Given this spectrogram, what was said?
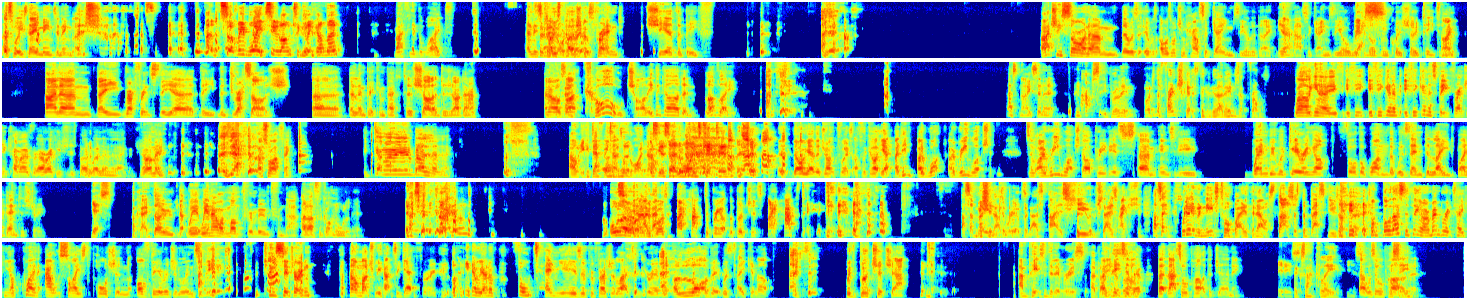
That's what his name means in English. That took me way too long to click on then. Matthew the White. And his close Lord of the personal Rings. friend, Shear the Beef. I actually saw on um there was it was I was watching House of Games the other day. You know House of Games, the old Richard Yes. Osman quiz show, Tea Time. And um they referenced the uh the the dressage uh Olympic competitor Charlotte Dujardin. And I was Okay. like, cool, Charlie the Garden. Lovely. That's nice, isn't it? Absolutely brilliant. Where did the French get us thinking of their names up from? Well, you know, if, if you if you're gonna if you're gonna speak French and come over, I reckon you should just bloody well learn the language. You know what I mean? yeah. That's what I think. Come over here and bloody learn the language. Oh, you could definitely tell it's on the wine now. I now. was going to say the wine's kicked in. oh yeah, the drunk voice. I forgot. Yeah, I did. I watched. I rewatched. So I rewatched our previous um, interview when we were gearing up for the one that was then delayed by dentistry. yes. okay. So that, we're we're now a month removed from that, and I've forgotten all of it. All So, I I remembered met- was I have to bring up the butchers. I have to. That's amazing. That's complete. reopened. That's that is huge. That is like that's like we don't even need to talk about anything else. That's just the best news I've heard. Well, well, that's the thing. I remember it taking up quite an outsized portion of the original interview, considering how much we had to get through. Like, you know, we had a full 10 years of professional acting career, but a lot of it was taken up with butcher chat and pizza deliveries. I and believe, as pizza. well. li- But that's all part of the journey. It is. Exactly. That was all part see? of it.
